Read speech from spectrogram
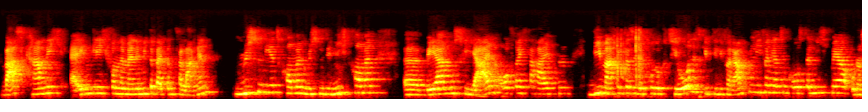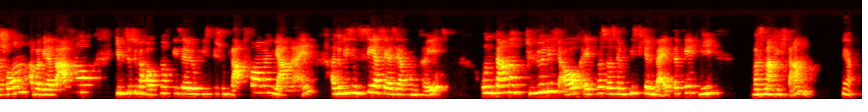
Was kann ich eigentlich von meinen Mitarbeitern verlangen? Müssen die jetzt kommen, müssen die nicht kommen? Äh, wer muss Filialen aufrechterhalten, wie mache ich das in der Produktion? Es gibt die Lieferanten, liefern ja zum Großteil nicht mehr oder schon, aber wer darf noch? Gibt es überhaupt noch diese logistischen Plattformen? Ja, nein. Also die sind sehr, sehr, sehr konkret. Und dann natürlich auch etwas, was ein bisschen weitergeht, wie, was mache ich dann? Ja.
